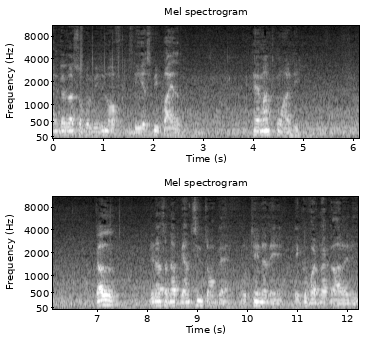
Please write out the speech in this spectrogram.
under the supervision of DSP Payal Hemant Kumar ji. ਕੱਲ ਜਿਹੜਾ ਸਾਡਾ ਬੇਅੰਤ ਸਿੰਘ ਚੌਂਕ ਹੈ, ਉੱਥੇ ਇਹਨਾਂ ਨੇ ਇੱਕ ਵਰਨਾ ਕਾਰ ਹੈ ਜਿਹੜੀ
